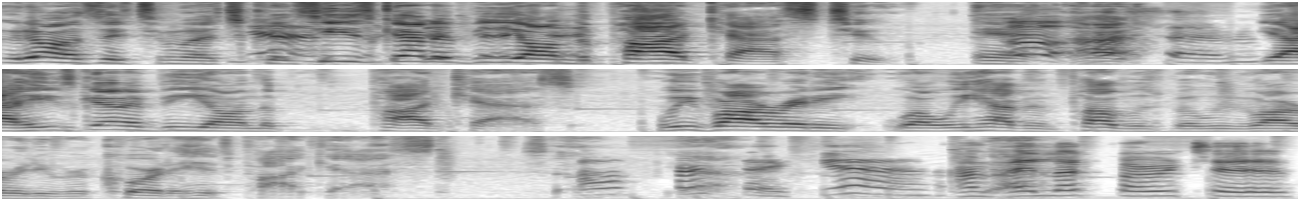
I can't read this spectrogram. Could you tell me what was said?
we don't want to say too much because yeah. he's going to be on the podcast too. And oh, awesome. I, yeah, he's going to be on the podcast. We've already, well, we haven't published, but we've already recorded his podcast. So, oh, perfect. Yeah. yeah. Um, I look forward to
